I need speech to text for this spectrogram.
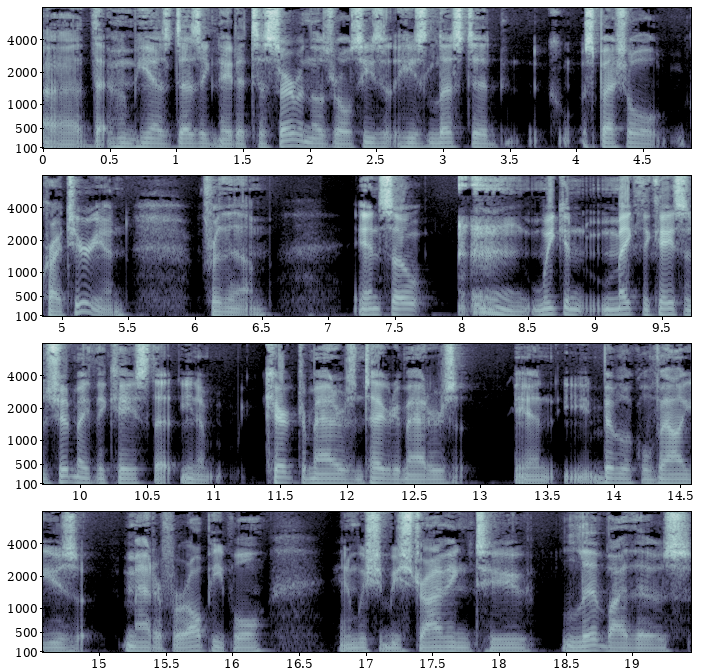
uh, that whom he has designated to serve in those roles, he's he's listed special criterion for them, and so we can make the case and should make the case that you know character matters, integrity matters, and biblical values matter for all people, and we should be striving to live by those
